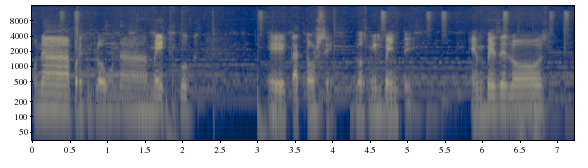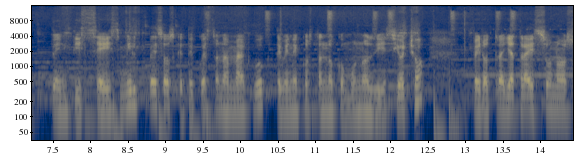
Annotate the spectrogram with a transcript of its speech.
Una, por ejemplo, una MateBook 14 2020. En vez de los 26 mil pesos que te cuesta una MacBook, te viene costando como unos 18 pero ya traes unos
